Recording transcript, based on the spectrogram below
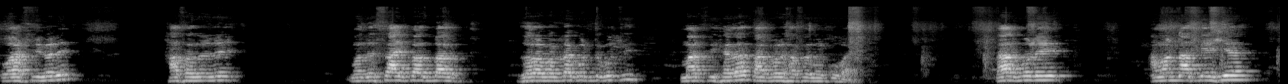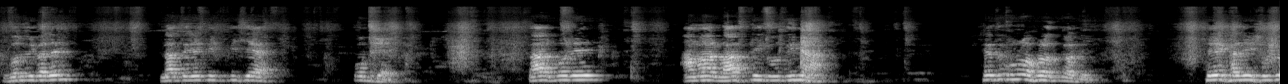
ও আসলি করে হাসানের আমাদের চার পাঁচবার জলাপাল্টা করতে করতে মাতৃ খেলা, তারপরে হাসানের কুবায় তারপরে আমার নাতি এসে গল্লি করে নাতির পিছিয়ে কোপ দেয়। তারপরে আমার ভাস্তি দুদিনা সে তো কোনো অপরাধ করে। সে খালি শুধু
